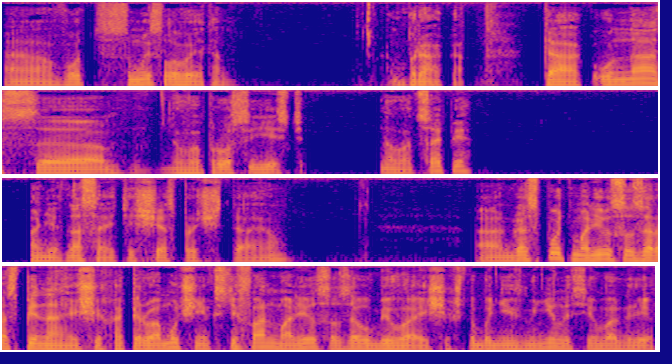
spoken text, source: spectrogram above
а, вот смысл в этом брака. Так, у нас э, вопросы есть на WhatsApp. А нет, на сайте. Сейчас прочитаю. А, Господь молился за распинающих, а первомученик Стефан молился за убивающих, чтобы не вменилось им во грех.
